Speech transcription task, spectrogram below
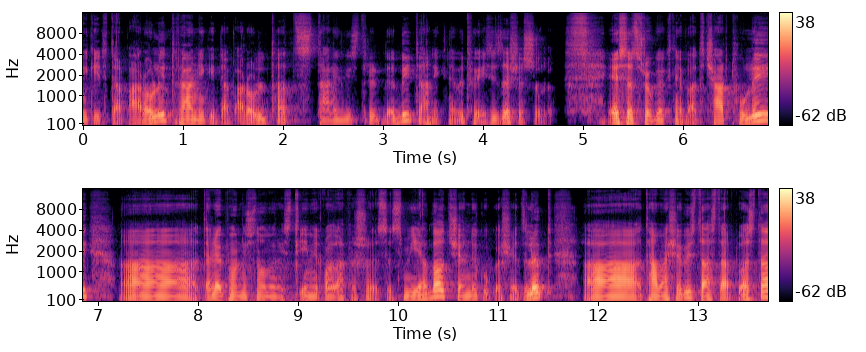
ნიკით და პაროლით, რა ნიკით და პაროლითაც დარეგისტრირდებით, ან იქნებით Face-ზე შესული. ესეც რო გექნებათ ჩართული, აა ტელეფონის ნომერის ტიმი ყველაფერს როდესაც მიაბავთ, შემდეგ უკვე შეძლებთ აა თამაშების დასტარტვას და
